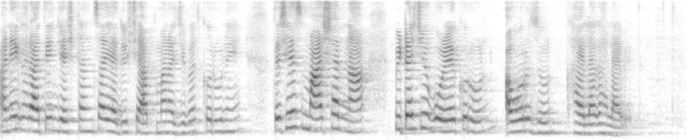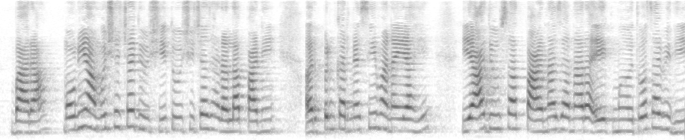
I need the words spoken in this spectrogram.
आणि घरातील ज्येष्ठांचा या दिवशी अपमान अजिबात करू नये. तसेच माशांना पिठाचे गोळे करून आवर्जून खायला घालावेत. बारा मौनी अमावस्येच्या दिवशी तुळशीच्या झाडाला पाणी अर्पण करण्यासही मनाई आहे. या दिवसात पाळला जाणारा एक महत्त्वाचा विधी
